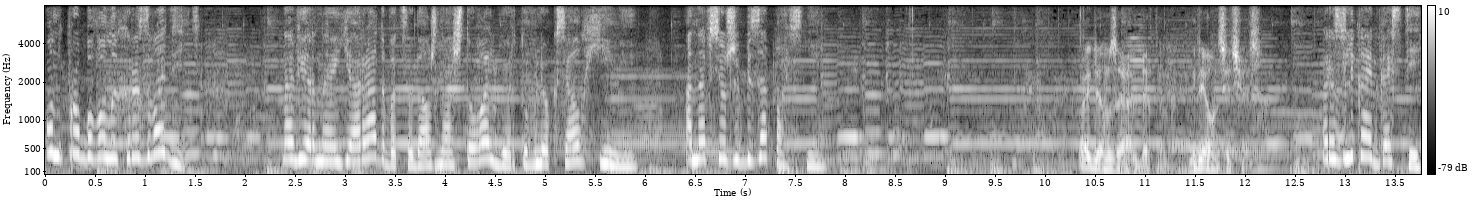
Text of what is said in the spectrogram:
Он пробовал их разводить. Наверное, я радоваться должна, что Альберт увлекся алхимией. Она все же безопаснее. Пойдем за Альбертом. Где он сейчас? Развлекает гостей.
